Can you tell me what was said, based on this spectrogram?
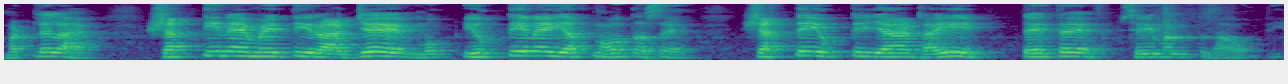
म्हटलेलं आहे. शक्तीने मिळती राज्ये मुक युक्तीने यत्न होत असे. शक्ती युक्ती ज्या ठाई तेथे श्रीमंत धावती.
